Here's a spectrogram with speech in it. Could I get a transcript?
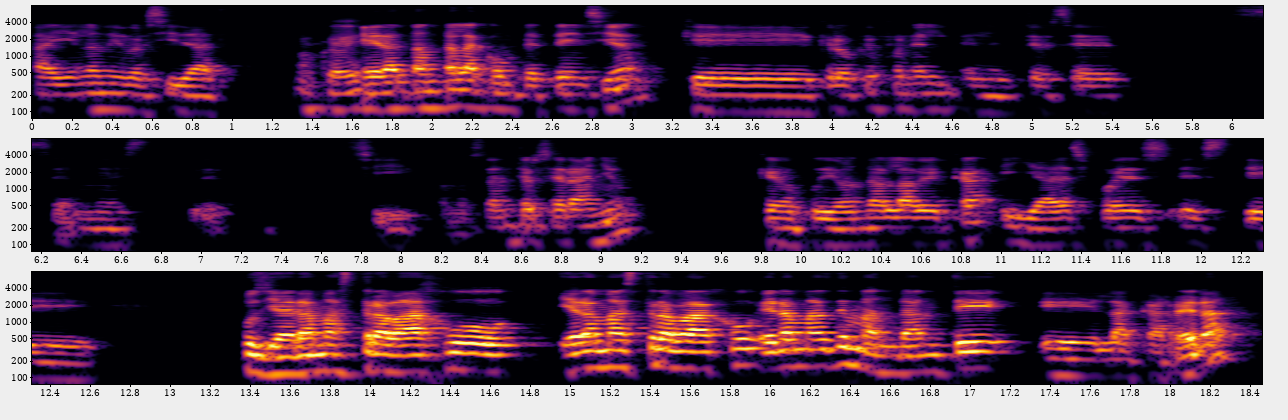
ahí en la universidad. Era tanta la competencia que creo que fue en el, en el tercer semestre, sí, cuando estaba en tercer año, que me pudieron dar la beca y ya después, este, pues ya era más trabajo, era más trabajo, era más demandante eh, la carrera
